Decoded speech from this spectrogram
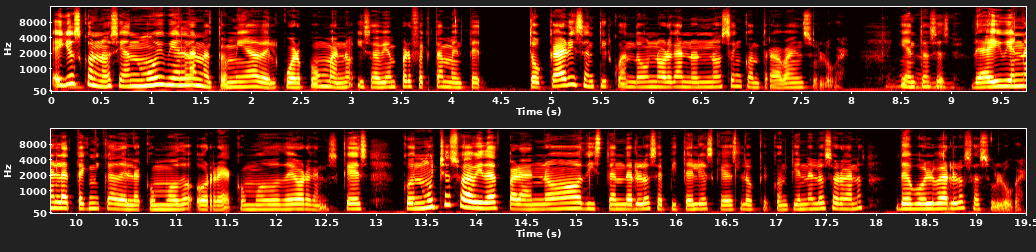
ellos conocían muy bien la anatomía del cuerpo humano y sabían perfectamente tocar y sentir cuando un órgano no se encontraba en su lugar. y entonces de ahí viene la técnica del acomodo o reacomodo de órganos, que es con mucha suavidad para no distender los epitelios, que es lo que contiene los órganos, devolverlos a su lugar.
